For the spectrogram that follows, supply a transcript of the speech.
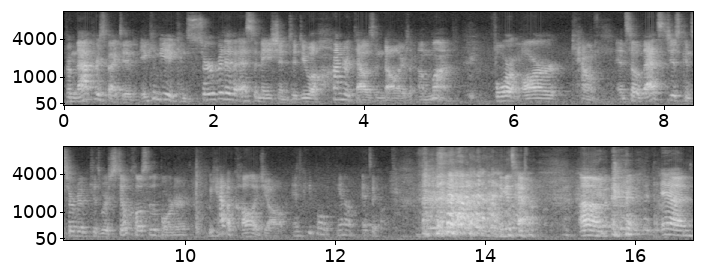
From that perspective, it can be a conservative estimation to do $100,000 a month for our county. And so that's just conservative because we're still close to the border. We have a college, y'all, and people, you know, it's a college. like it's happening. Um, and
